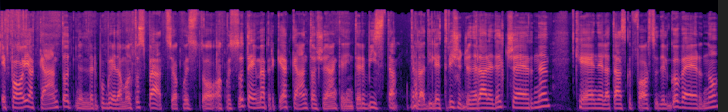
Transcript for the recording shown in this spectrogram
e, poi accanto la Repubblica dà molto spazio a questo, a questo, tema perché accanto c'è anche l'intervista alla direttrice generale del CERN che è nella task force del governo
